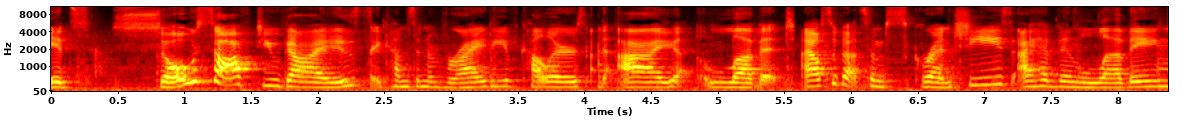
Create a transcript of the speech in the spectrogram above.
It's so soft, you guys. It comes in a variety of colors. I love it. I also got some scrunchies. I have been loving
